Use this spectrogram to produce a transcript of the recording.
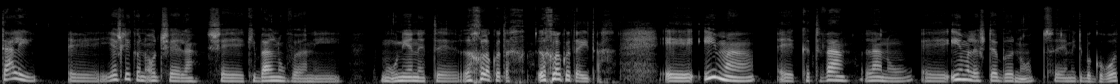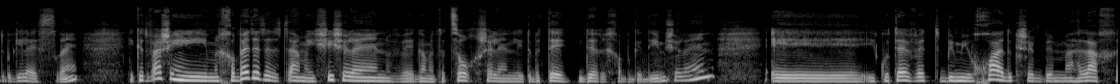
טלי, אה, יש לי כאן עוד שאלה שקיבלנו ואני מעוניינת אה, לחלוק, אותך, לחלוק אותה איתך. אה, אימא אה, כתבה לנו, אימא לשתי בנות מתבגרות בגיל העשרה, היא כתבה שהיא מכבדת את הטעם האישי שלהן וגם את הצורך שלהן להתבטא דרך הבגדים שלהן. היא כותבת במיוחד כשבמהלך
